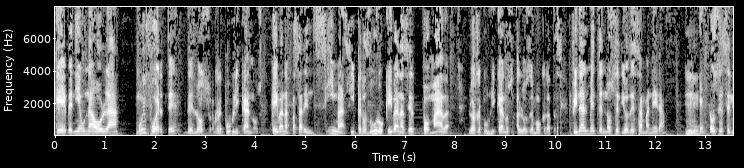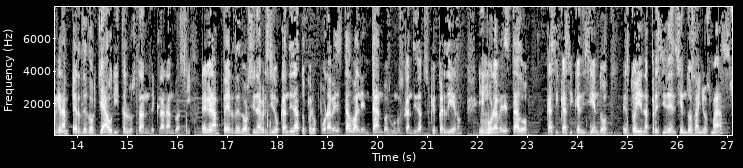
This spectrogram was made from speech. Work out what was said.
que venía una ola muy fuerte de los republicanos que iban a pasar encima, sí, pero duro, que iban a hacer pomada los republicanos a los demócratas. Finalmente no se dio de esa manera. Entonces el gran perdedor, ya ahorita lo están declarando así, el gran perdedor sin haber sido candidato, pero por haber estado alentando a algunos candidatos que perdieron y por haber estado casi casi que diciendo estoy en la presidencia en dos años más,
